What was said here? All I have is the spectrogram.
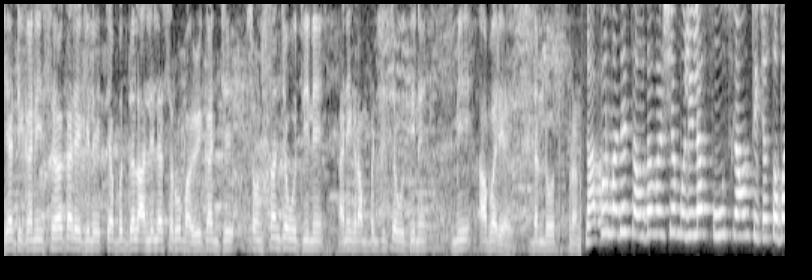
या ठिकाणी सहकार्य केले. त्याबद्दल आलेल्या सर्व भाविकांचे संस्थांच्या वतीने आणि ग्रामपंचायतच्या वतीने मी आभारी आहे. दंडवत प्रणाम. नागपूरमध्ये चौदा वर्षीय मुलीला फूस लावून तिच्यासोबत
